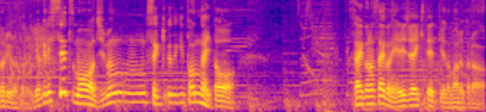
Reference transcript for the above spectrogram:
ドリルを取る。逆に施設も自分積極的に取んないと最後の最後にエレジャイ来てっていうのもあるから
